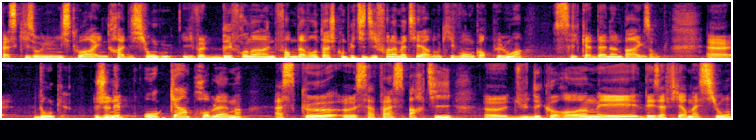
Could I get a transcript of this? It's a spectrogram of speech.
parce qu'ils ont une histoire et une tradition. Ils veulent défendre une forme d'avantage compétitif en la matière, donc ils vont encore plus loin. C'est le cas de Danone par exemple. donc je n'ai aucun problème à ce que ça fasse partie du décorum et des affirmations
